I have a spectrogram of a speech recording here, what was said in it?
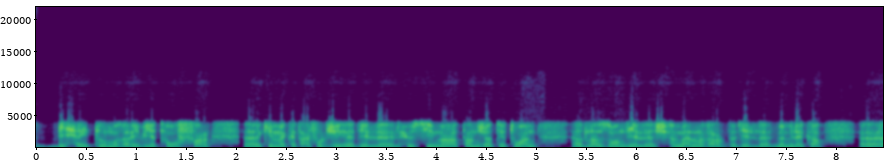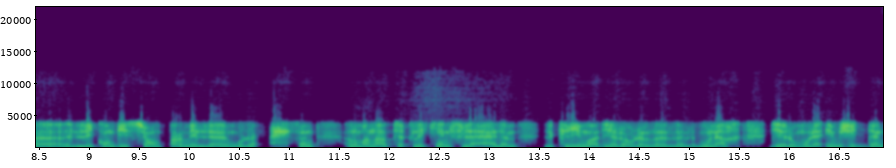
بحيث المغرب يتوفر كما كتعرفوا الجهة ديال الحسيمه طنجة تطوان هاد la zone ديال شمال الغرب ديال المملكة les conditions parmi نقولوا أحسن المناطق اللي كاين في العالم ال climat ديالو ولا المناخ ديالو ملائم جدا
